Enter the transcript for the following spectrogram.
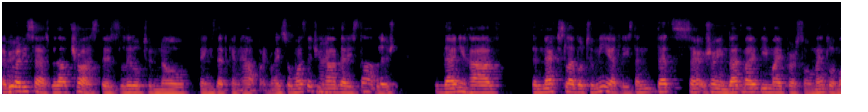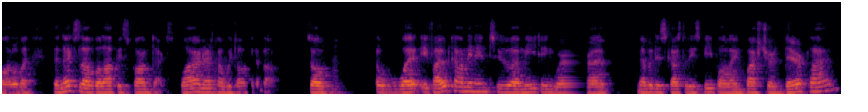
everybody says without trust, there's little to no things that can happen, right? So once that you have that established, then you have the next level to me at least and that's showing that might be my personal mental model but the next level up is context why on earth are we talking about so mm-hmm. what if i would come in into a meeting where i've never discussed with these people and questioned their plan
